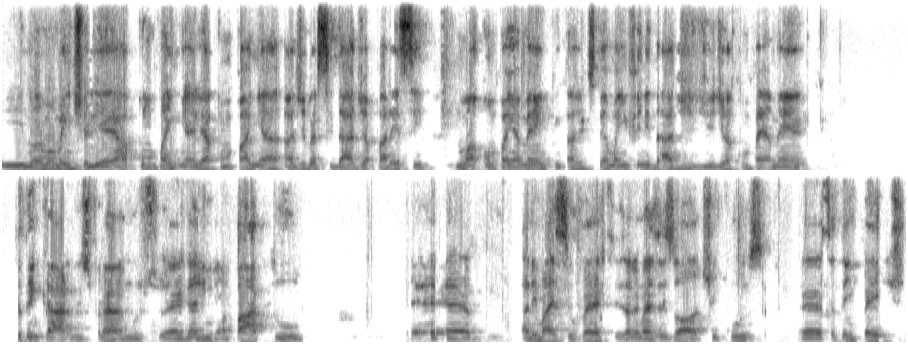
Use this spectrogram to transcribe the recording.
E normalmente ele é acompanha, ele acompanha, a diversidade aparece no acompanhamento. Então a gente tem uma infinidade de, de acompanhamento. Você tem carnes, frangos, é, galinha, pato, é, animais silvestres, animais exóticos, é, você tem peixe,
